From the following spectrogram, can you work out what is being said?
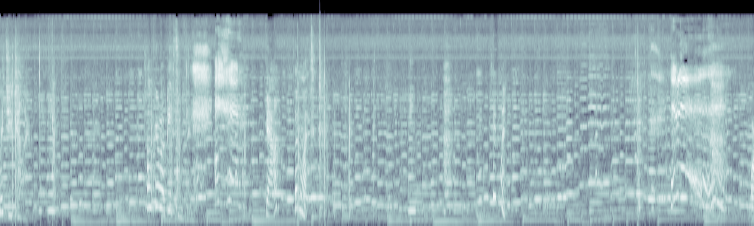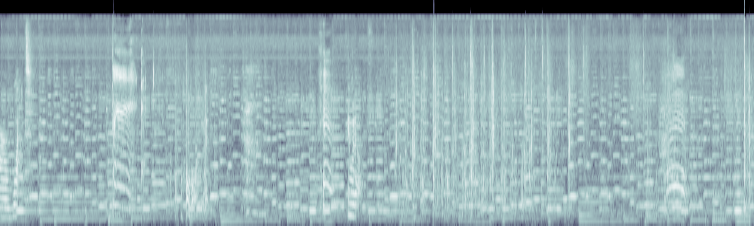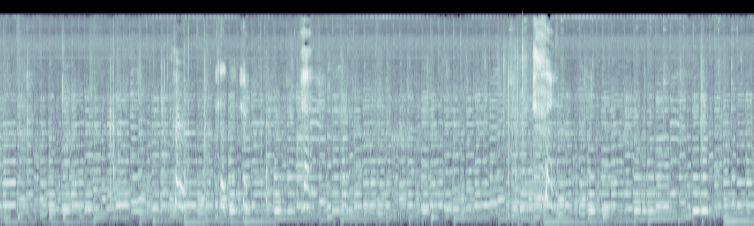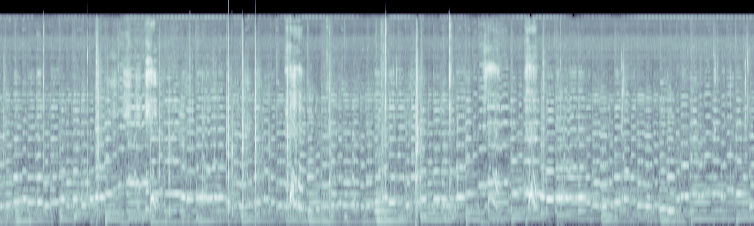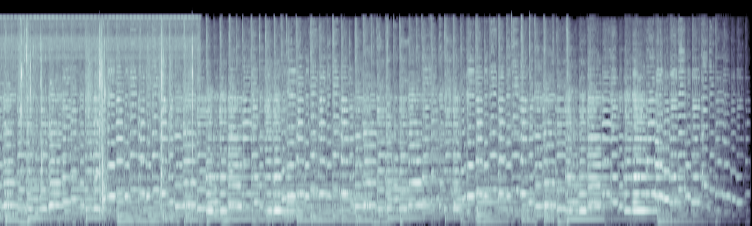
What'd you tell her? Tell Grandma Bea something. Yeah? Then what? Then what? Or what? せの。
